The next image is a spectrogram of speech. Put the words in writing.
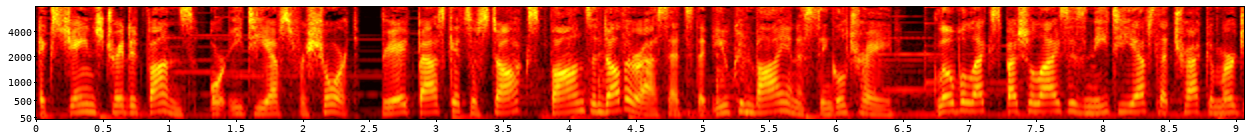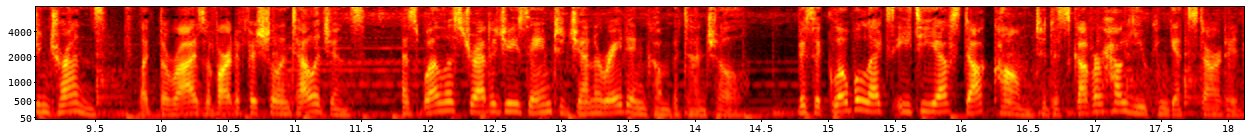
Exchange traded funds, or ETFs for short, create baskets of stocks, bonds, and other assets that you can buy in a single trade. Global X specializes in ETFs that track emerging trends, like the rise of artificial intelligence, as well as strategies aimed to generate income potential. Visit globalxetfs.com to discover how you can get started.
